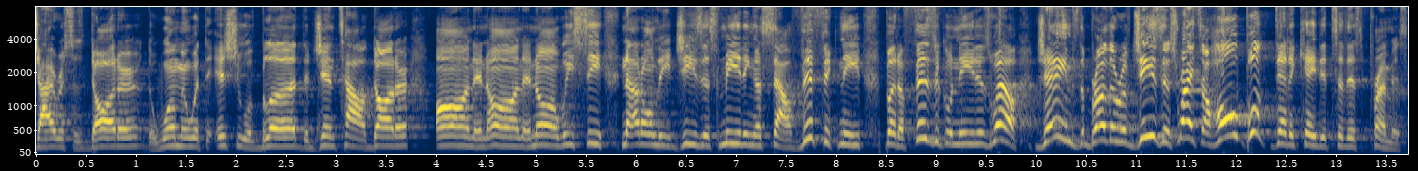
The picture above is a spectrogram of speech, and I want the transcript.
Jairus' daughter, the woman with the issue of blood, the Gentile daughter, on and on and on. We see not only Jesus meeting a salvific need, but a physical need as well. James, the brother of Jesus, writes a whole book dedicated to this premise.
